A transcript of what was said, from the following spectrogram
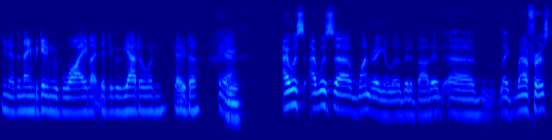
you know, the name beginning with Y, like they did with Yaddle and Yoda. Yeah. Mm. I was I was uh, wondering a little bit about it. Uh, like when I first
